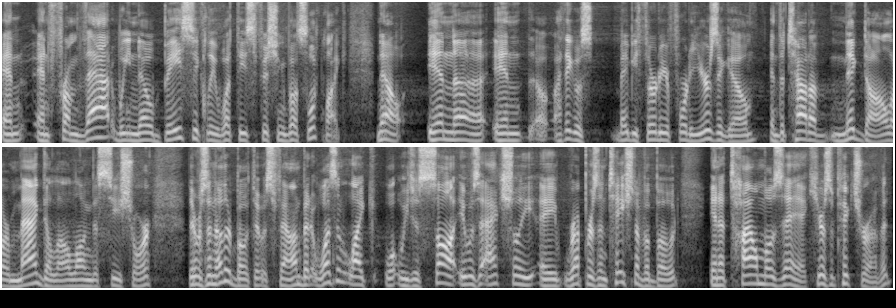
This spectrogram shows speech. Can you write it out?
And, and from that, we know basically what these fishing boats look like. Now, in, uh, in uh, I think it was maybe 30 or 40 years ago, in the town of Migdal or Magdala along the seashore, there was another boat that was found, but it wasn't like what we just saw. It was actually a representation of a boat in a tile mosaic. Here's a picture of it.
